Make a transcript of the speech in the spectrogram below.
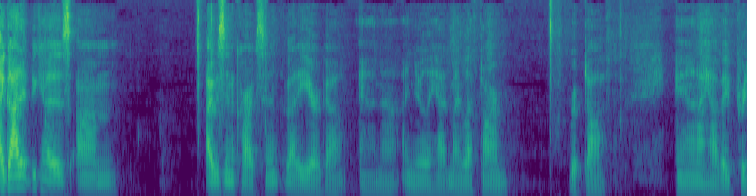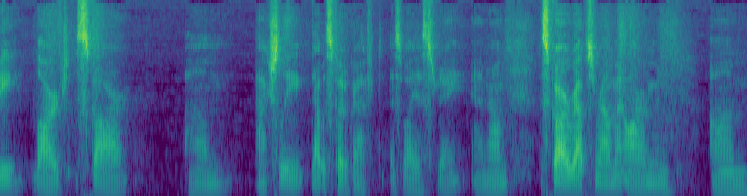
I got it because um, I was in a car accident about a year ago, and uh, I nearly had my left arm ripped off, and I have a pretty large scar um, actually, that was photographed as well yesterday. And um, the scar wraps around my arm and um,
